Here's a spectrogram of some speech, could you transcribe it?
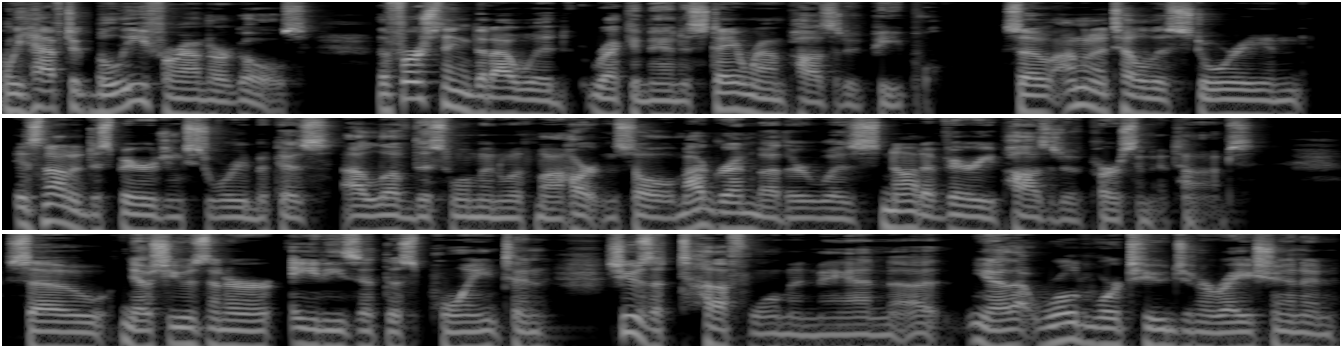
we have to believe around our goals. The first thing that I would recommend is stay around positive people. So, I'm going to tell this story, and it's not a disparaging story because I love this woman with my heart and soul. My grandmother was not a very positive person at times. So, you know, she was in her 80s at this point and she was a tough woman, man. Uh, you know, that World War II generation. And,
